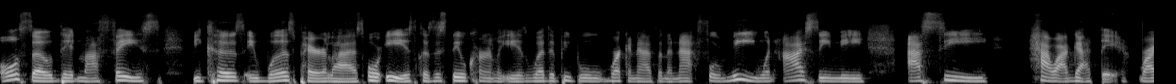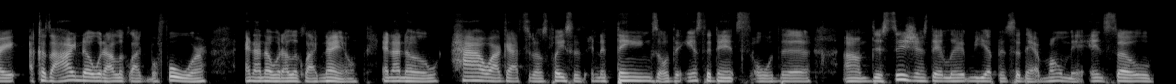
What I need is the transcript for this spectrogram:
also that my face, because it was paralyzed or is, because it still currently is, whether people recognize it or not, for me, when I see me, I see how I got there, right? Because I know what I look like before and I know what I look like now. And I know how I got to those places and the things or the incidents or the um, decisions that led me up into that moment. And so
